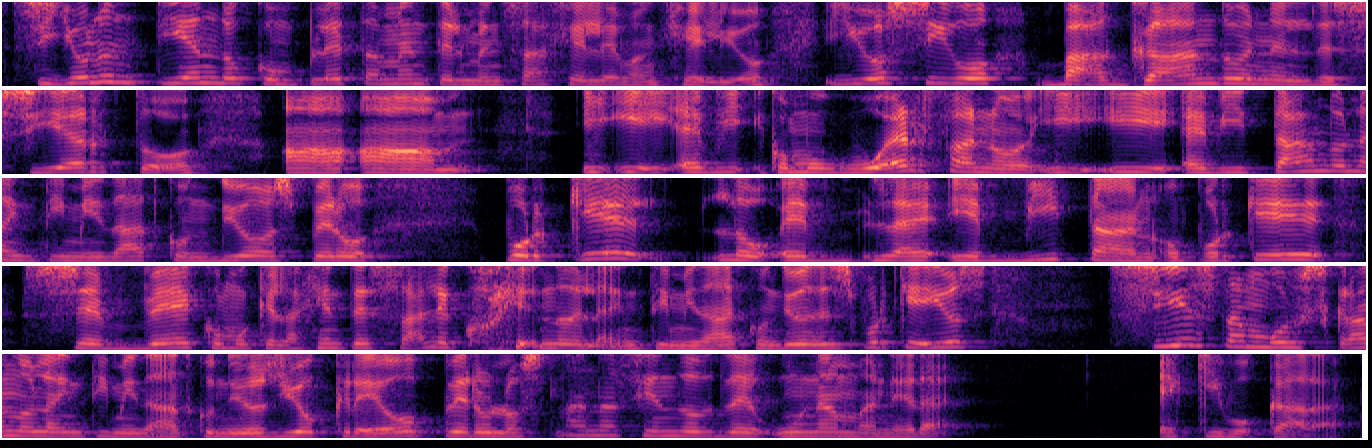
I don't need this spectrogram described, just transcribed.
Si yo no entiendo completamente el mensaje del Evangelio y yo sigo vagando en el desierto ah, y, como huérfano y, evitando la intimidad con Dios, pero... ¿Por qué lo evitan o por qué se ve como que la gente sale corriendo de la intimidad con Dios? Es porque ellos sí están buscando la intimidad con Dios, yo creo, pero lo están haciendo de una manera equivocada.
